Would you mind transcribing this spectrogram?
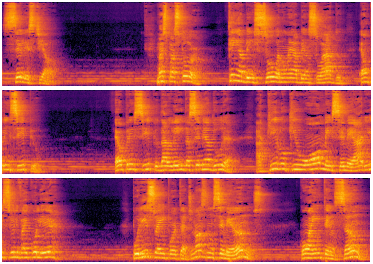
celestial. Mas, pastor, quem abençoa não é abençoado, é um princípio. É o princípio da lei da semeadura. Aquilo que o homem semear, isso ele vai colher. Por isso é importante. Nós não semeamos com a intenção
